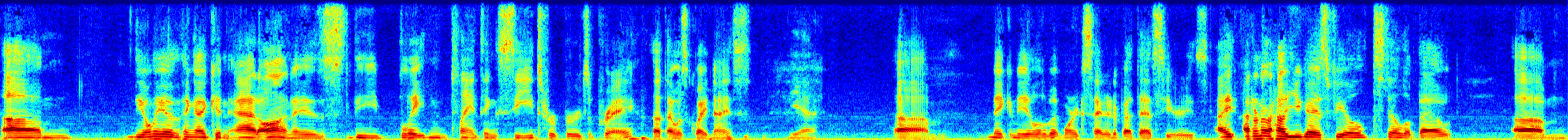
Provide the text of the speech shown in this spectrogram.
Um, the only other thing I can add on is the blatant planting seeds for birds of prey. I Thought that was quite nice. Yeah. Um, making me a little bit more excited about that series. I, I don't know how you guys feel still about um,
